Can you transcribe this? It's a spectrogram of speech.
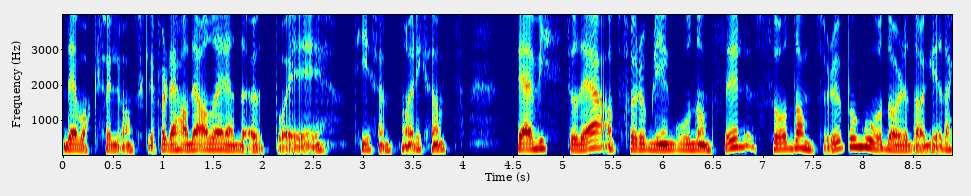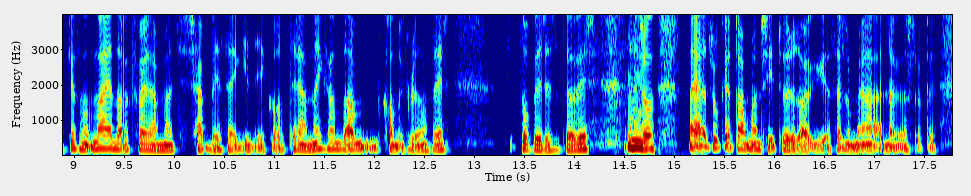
det var ikke så veldig vanskelig, for det hadde jeg allerede øvd på i 10-15 år, ikke sant. Så jeg visste jo det, at for å bli en god danser, så danser du på gode og dårlige dager. Det er ikke sånn nei, i dag føler jeg meg shabby, så jeg gidder ikke å trene, ikke sant. Da kan du ikke bli danser. Toppidrettsutøver. Mm. Sånn, nei, jeg tror ikke jeg tar meg en skitur i dag, selv om jeg er langrennsløper.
